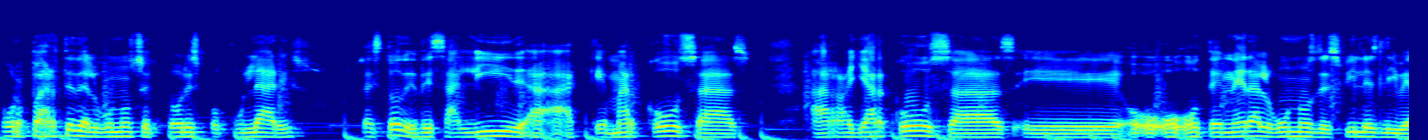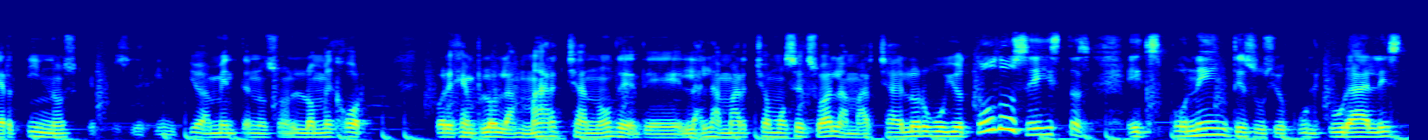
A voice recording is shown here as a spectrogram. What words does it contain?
por parte de algunos sectores populares, O sea, esto de, salir a, quemar cosas, a rayar cosas, eh, o, tener algunos desfiles libertinos, que pues definitivamente no son lo mejor. Por ejemplo, la marcha, ¿no? De, la, marcha homosexual, la marcha del orgullo, todos estos exponentes socioculturales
